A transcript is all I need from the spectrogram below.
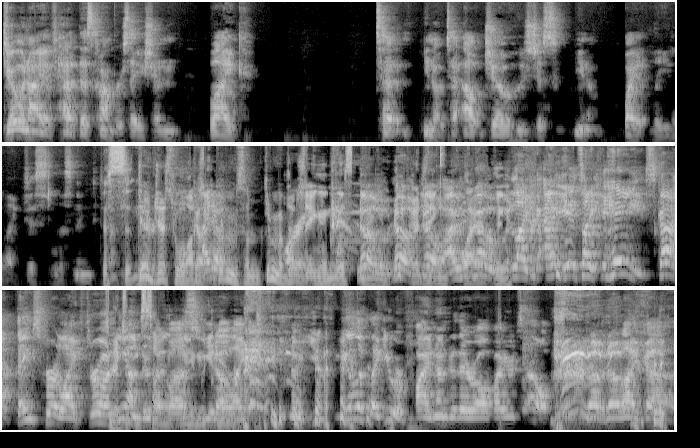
Joe and I have had this conversation, like to you know to out Joe, who's just you know quietly like just listening. To just us. sitting there, Dude just woke watching, up. I know. Give him some. Give him a break. and listening. No, and no, no. judging I no, quietly. like I, it's like, hey, Scott, thanks for like throwing me under the bus. the you know, like you, know, you, you look like you were flying under there all by yourself. No, no, like uh,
